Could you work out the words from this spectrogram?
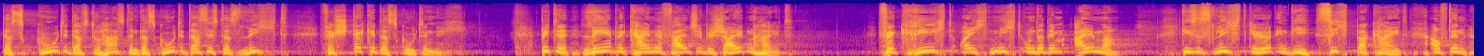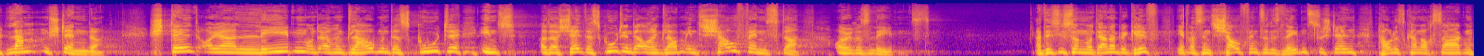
das Gute, das du hast, denn das Gute, das ist das Licht. Verstecke das Gute nicht. Bitte lebe keine falsche Bescheidenheit. Verkriecht euch nicht unter dem Eimer. Dieses Licht gehört in die Sichtbarkeit, auf den Lampenständer. Stellt euer Leben und euren Glauben das Gute ins, also stellt das Gute und euren Glauben ins Schaufenster eures Lebens. Also das ist so ein moderner Begriff, etwas ins Schaufenster des Lebens zu stellen. Paulus kann auch sagen,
